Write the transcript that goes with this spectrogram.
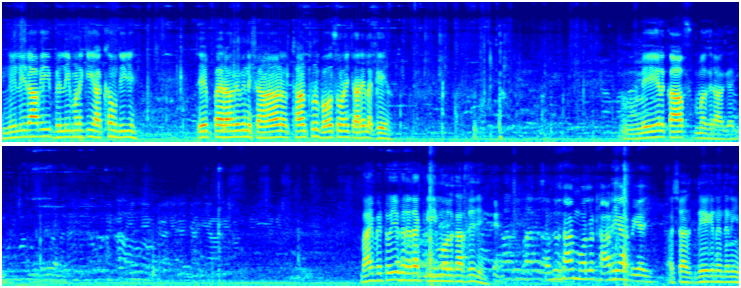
ਨੀਲੀ ਰਾਵੀ ਬਿੱਲੀ ਬਣ ਕੇ ਅੱਖ ਆਉਂਦੀ ਜੇ। ਤੇ ਪੈਰਾਂ ਦੇ ਵੀ ਨਿਸ਼ਾਨ ਥਾਂ ਥੁਣ ਬਹੁਤ ਸੋਹਣੇ ਚਾਰੇ ਲੱਗੇ ਆ। ਮੇਲ ਕਾਫ ਮਗਰ ਆ ਗਿਆ ਜੀ। ਬਾਈ ਬੇਟੂ ਜੀ ਫਿਰ ਇਹਦਾ ਕੀ ਮੁੱਲ ਕਰਦੇ ਜੀ? ਸੰਧੂ ਸਾਹਿਬ ਮੁੱਲ 68000 ਰੁਪਇਆ ਜੀ। ਅੱਛਾ ਦੇ ਕਿੰਨੇ ਦੇਣੀ?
